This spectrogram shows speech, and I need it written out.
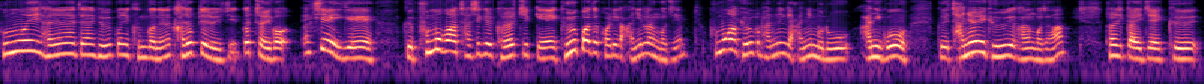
부모의 자녀에 대한 교육권이 근거는 가족제도이지. 그쵸? 이거 핵심이 이게 그 부모가 자식을 가르칠 게 교육받을 권리가 아니라는 거지. 부모가 교육을 받는 게 아니므로 아니고 그 자녀의 교육에 가는 거잖아. 그러니까 이제 그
